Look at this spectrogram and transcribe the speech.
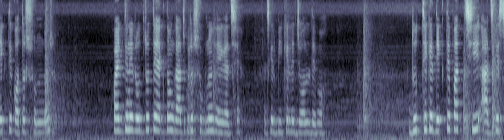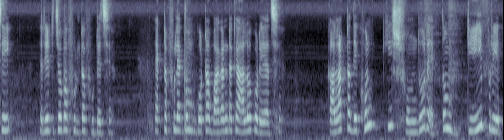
দেখতে কত সুন্দর। কয়েকদিনের রৌদ্রতে একদম গাছগুলো শুকনো হয়ে গেছে। আজকের বিকেলে জল দেব। দূর থেকে দেখতে পাচ্ছি, আজকে সেই রেড জবা ফুলটা ফুটেছে। একটা ফুল একদম গোটা বাগানটাকে আলো করে আছে। কালারটা দেখুন, কি সুন্দর, একদম ডিপ রেড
